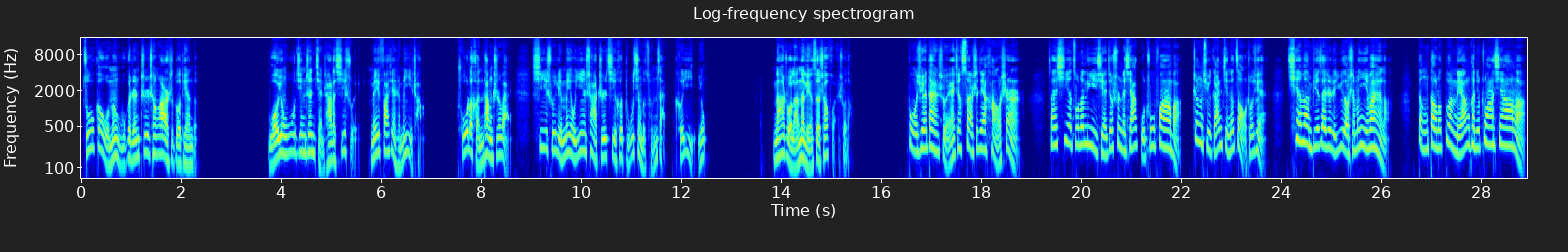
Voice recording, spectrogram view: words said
足够我们五个人支撑二十多天的。我用乌金针检查了溪水，没发现什么异常。除了很烫之外，溪水里没有阴煞之气和毒性的存在，可以饮用。那若兰的脸色稍缓，说道：“不缺淡水，就算是件好事儿。咱歇足了力气，就顺着峡谷出发吧，争取赶紧的走出去，千万别在这里遇到什么意外了。等到了断粮，可就抓瞎了。”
